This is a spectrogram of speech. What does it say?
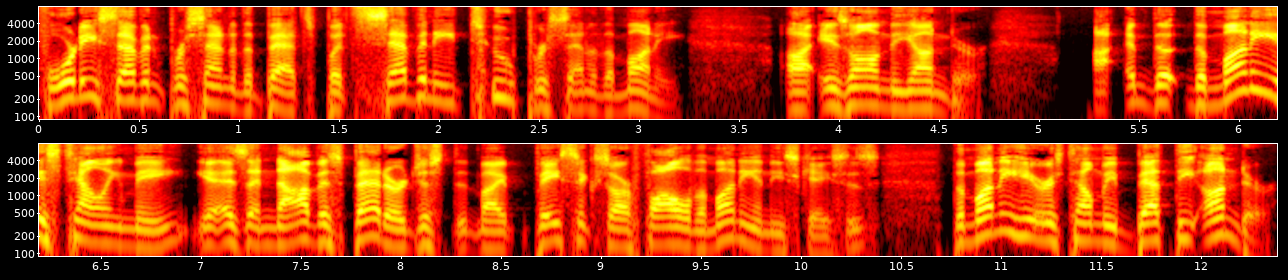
47% of the bets, but 72% of the money uh, is on the under. The the money is telling me as a novice bettor, just my basics are follow the money in these cases. The money here is telling me bet the under.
